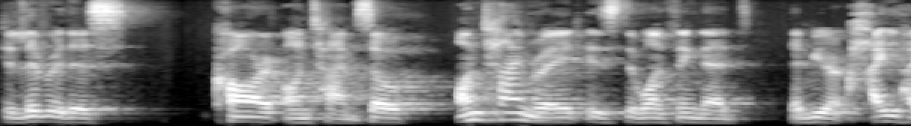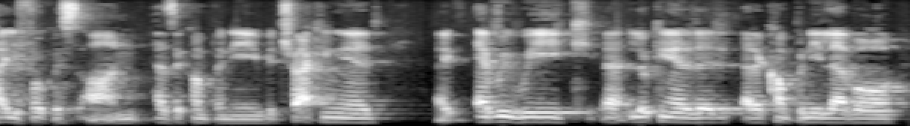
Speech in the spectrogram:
deliver this car on time. So on time rate is the one thing that that we are highly highly focused on as a company. We're tracking it like every week, uh, looking at it at a company level.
